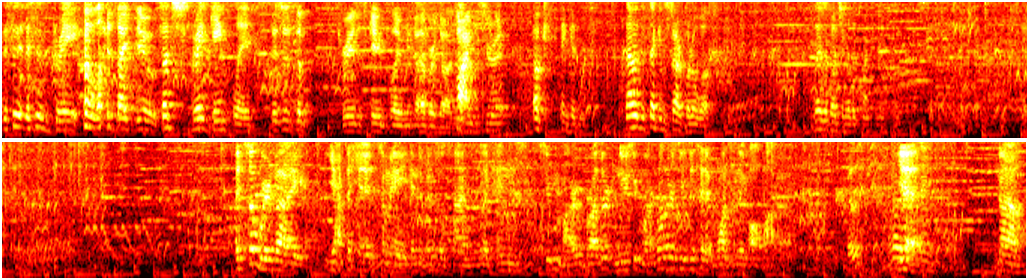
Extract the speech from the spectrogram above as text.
this is this is great. Unless I do. Such great gameplay. This is the greatest gameplay we've ever done. Fine, screw it. Okay, thank goodness. That was the second start, but oh well. There's a bunch of other points in there too. Just get that. It's so weird that I, you have to hit it so many individual times. It's like in Super Mario Brother, New Super Mario Brothers, you just hit it once and they all pop out. Really? I thought we were Yeah. No,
